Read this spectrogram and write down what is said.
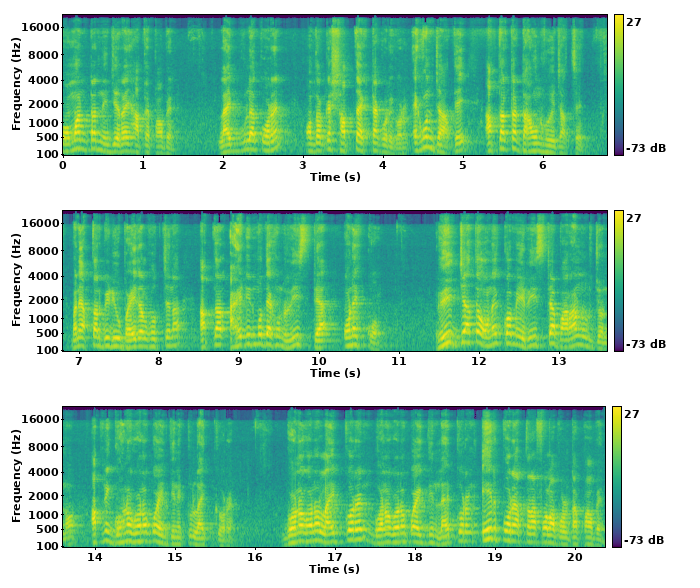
প্রমাণটা নিজেরাই হাতে পাবেন। লাইভগুলা করেন অন্তকে সপ্তাহে একটা করে করেন। এখন যাতে আপনারটা ডাউন হয়ে যাচ্ছে। মানে আপনার ভিডিও ভাইরাল হচ্ছে না, আপনার আইডির মধ্যে এখন রিস্কটা অনেক কম। রিচ যাতে অনেক কম রিচটা বাড়ানোর জন্য আপনি ঘন ঘন কয়েকদিন একটু লাইভ করেন। ঘন ঘন লাইভ করেন ঘন ঘন কয়েকদিন লাইভ করেন, এরপরে আপনারা ফলাফলটা পাবেন।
